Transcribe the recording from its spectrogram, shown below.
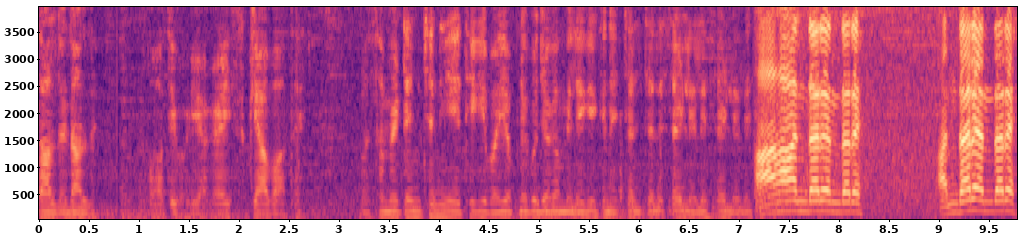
डाल दे डाल दे। बहुत ही बढ़िया गाइस क्या बात है। बस हमें टेंशन ही ये थी कि भाई अपने को जगह मिलेगी कि नहीं। चल, चले साइड ले ले साइड ले ले। हाँ हाँ अंदर है अंदर है। अंदर है अंदर है।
